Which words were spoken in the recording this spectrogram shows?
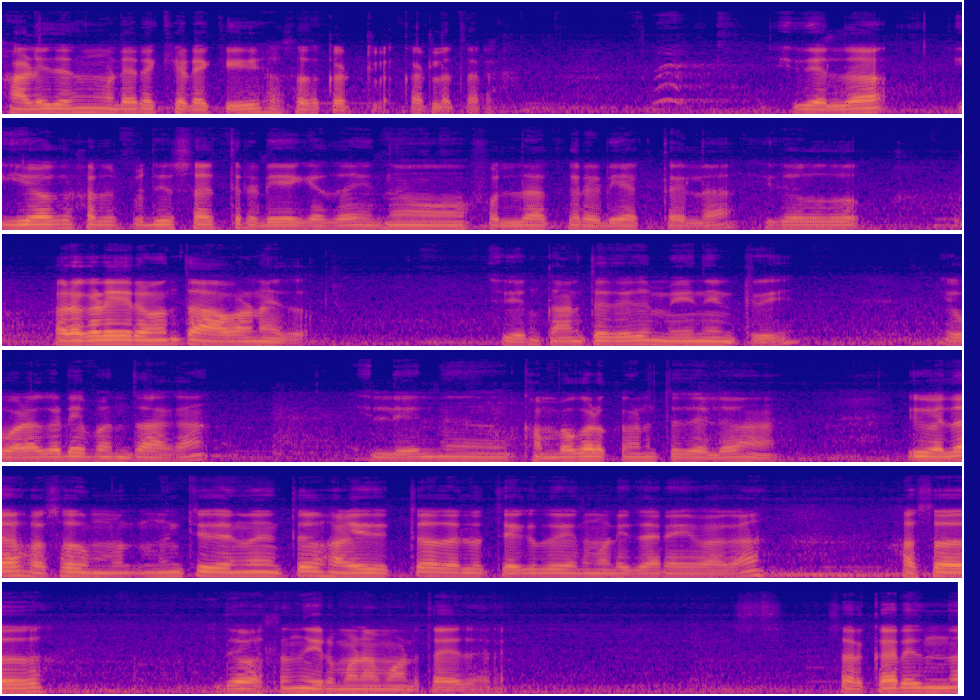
ಹಳಿದನ್ನು ಮಾಡ್ಯಾರ ಕೆಡಕಿ ಹೊಸದು ಕಟ್ಲ, ಕಟ್ಲತ್ತಾರ. ಇದೆಲ್ಲ ಇವಾಗ ಸ್ವಲ್ಪ ದಿವಸ ಆಯ್ತು ರೆಡಿ ಆಗ್ಯದ, ಇನ್ನೂ ಫುಲ್ಲಾಗಿ ರೆಡಿ ಆಗ್ತಾಯಿಲ್ಲ ಇದು ಹೊರಗಡೆ ಇರುವಂಥ ಆವರಣ ಇದು. ಏನು ಕಾಣ್ತಾ ಇದು ಮೇನ್ ಎಂಟ್ರಿ ಈ ಒಳಗಡೆ ಬಂದಾಗ ಇಲ್ಲಿ ಏನು ಕಂಬಗಳು ಕಾಣ್ತದಲ್ಲ ಇವೆಲ್ಲ ಹೊಸ ಮುಂಚೆ ಏನಾಯಿತು, ಹಳೇದಿತ್ತು, ಅದೆಲ್ಲ ತೆಗೆದು ಏನು ಮಾಡಿದ್ದಾರೆ ಇವಾಗ? ಹೊಸ ದೇವಸ್ಥಾನ ನಿರ್ಮಾಣ ಮಾಡ್ತಾ ಇದ್ದಾರೆ. ಸರ್ಕಾರದಿಂದ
